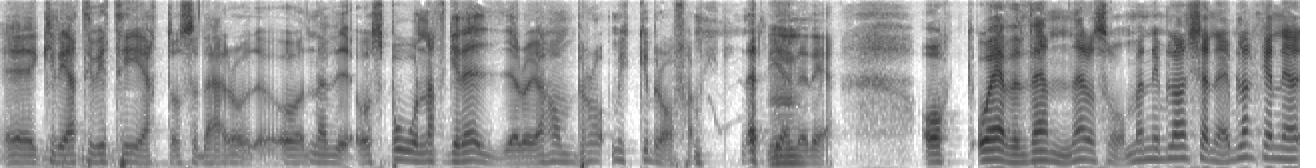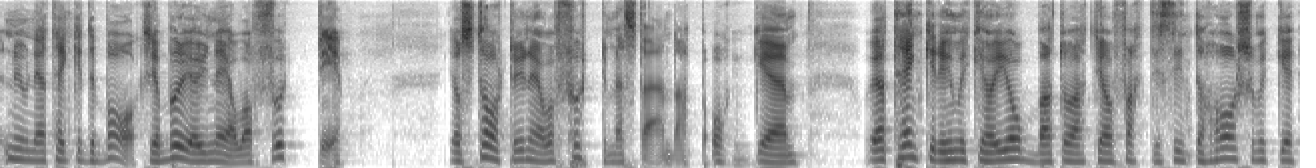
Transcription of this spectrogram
eh, kreativitet och sådär. Och, och, när vi- och spånat grejer. Och jag har en bra, mycket bra familj när det gäller det. Och, och även vänner och så. Men ibland känner jag, ibland kan jag, nu när jag tänker tillbaka, jag började ju när jag var 40. Jag startade ju när jag var 40 med stand-up. Och, eh, och jag tänker hur mycket jag har jobbat och att jag faktiskt inte har så mycket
